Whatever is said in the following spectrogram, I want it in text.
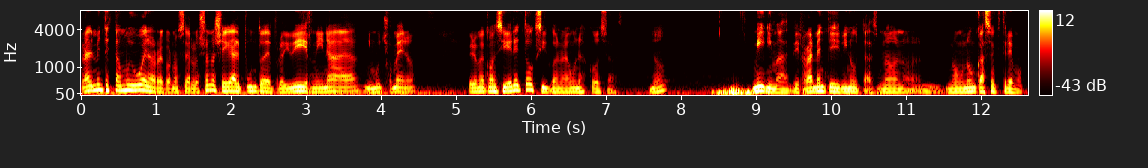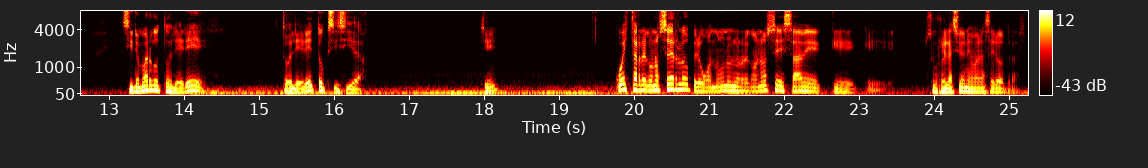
Realmente está muy bueno reconocerlo. Yo no llegué al punto de prohibir ni nada, ni mucho menos, pero me consideré tóxico en algunas cosas, ¿no? Mínimas, realmente diminutas, no, no, no, un caso extremo. Sin embargo, toleré, toleré toxicidad. ¿Sí? Cuesta reconocerlo, pero cuando uno lo reconoce sabe que, sus relaciones van a ser otras,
